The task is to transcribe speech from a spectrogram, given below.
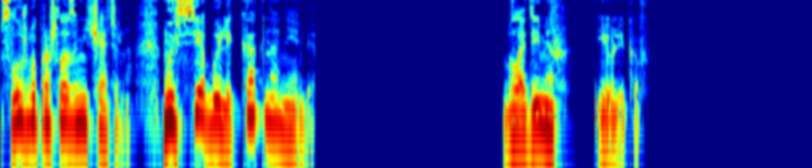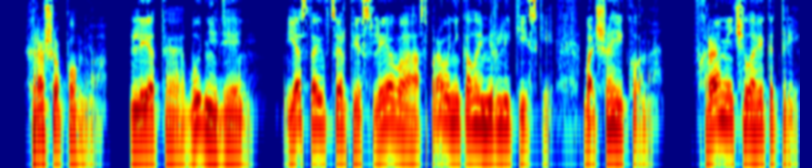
Служба прошла замечательно. Мы все были как на небе. Владимир Юликов Хорошо помню. Лето, будний день. Я стою в церкви слева, а справа Николай Мирликийский, большая икона. В храме человека три.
